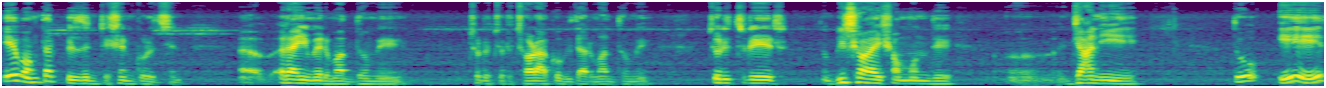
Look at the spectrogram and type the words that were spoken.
এবং তার প্রেজেন্টেশন করেছেন। রাইমের মাধ্যমে, ছোট ছোট ছড়া কবিতার মাধ্যমে, চরিত্রের বিষয় সম্বন্ধে জানিয়ে। তো এর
